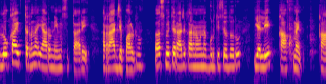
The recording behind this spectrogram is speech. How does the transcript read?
ಲೋಕಾಯುಕ್ತರನ್ನು ಯಾರು ನೇಮಿಸುತ್ತಾರೆ? ರಾಜ್ಯಪಾಲರು. ಅಸ್ಮಿತೆ ರಾಜಕಾರಣವನ್ನು ಗುರುತಿಸಿದವರು ಎಲ್ಲಿ ಕಾಫ್ಮೆನ್. ಕಾ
